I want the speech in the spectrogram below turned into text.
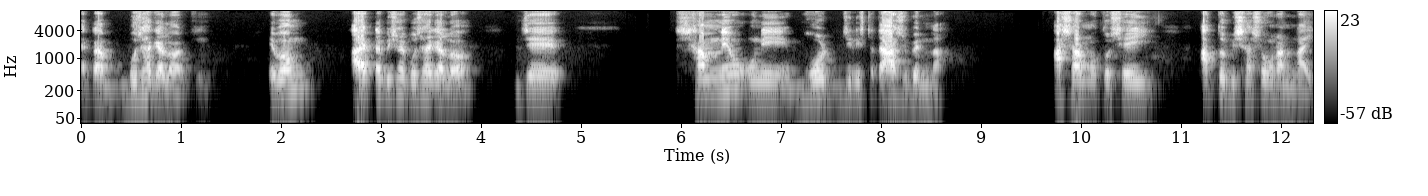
একটা বোঝা গেল আর কি। এবং আরেকটা বিষয় বোঝা গেল যে সামনেও উনি ভোট জিনিসটাতে আসবেন না। আসার মতো সেই আত্মবিশ্বাসও ওনার নাই।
